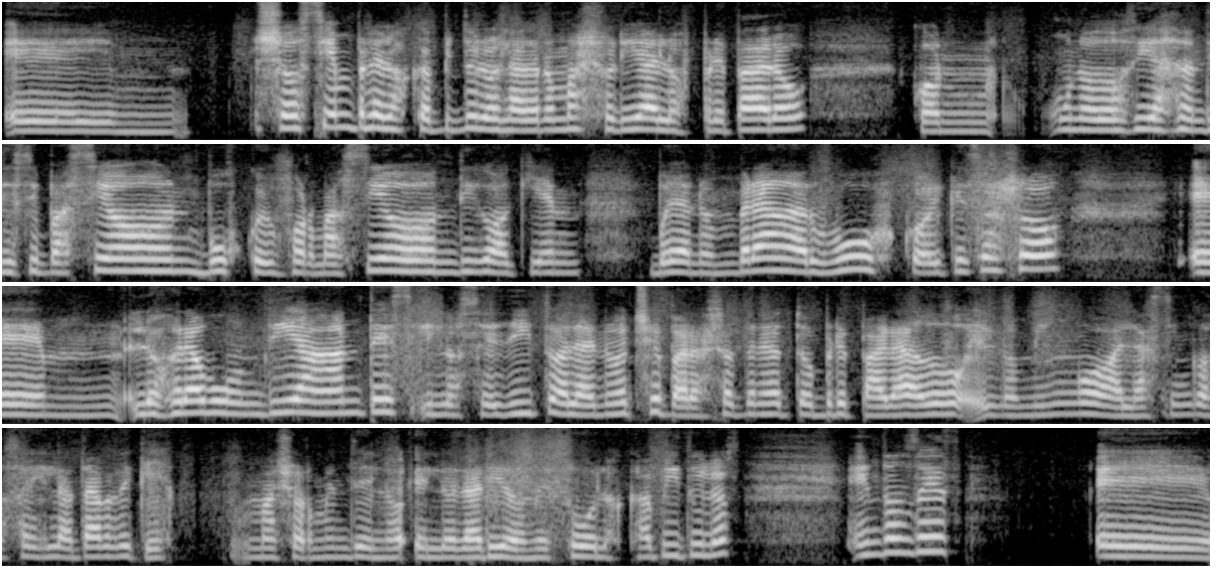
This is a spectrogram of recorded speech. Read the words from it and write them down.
em, yo siempre los capítulos, la gran mayoría los preparo con uno o dos días de anticipación, busco información, digo a quién voy a nombrar, busco y qué sé yo. Em, los grabo un día antes y los edito a la noche para ya tener todo preparado el domingo a las 5 o 6 de la tarde, que es mayormente el horario donde subo los capítulos. Entonces, eh,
